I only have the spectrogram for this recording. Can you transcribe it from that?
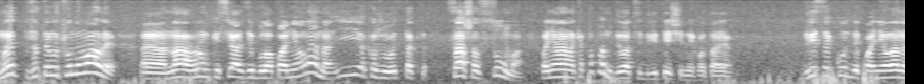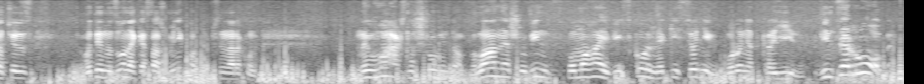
Ми зателефонували, е, на громкій зв'язі була пані Олена, і я кажу, от так, Саша, сума. Пані Олена каже, та там 22 тисячі не вистачає. Дві секунди, пані Олена через годину дзвонить, каже, Саш, мені кошти пішли на рахунок. Не важно, що він там. Головне, що він допомагає військовим, які сьогодні боронять країну. Він це робить.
